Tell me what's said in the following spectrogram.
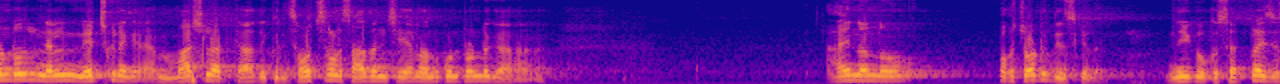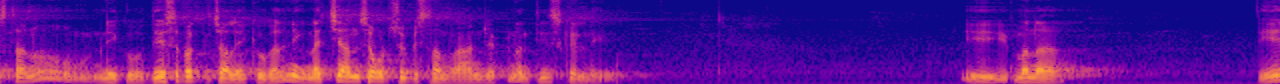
రెండు రోజులు నెల నేర్చుకునే మార్షల్ ఆర్ట్ కాదు కొన్ని సంవత్సరాలు సాధన చేయాలనుకుంటుండగా ఆయన నన్ను ఒక చోటుకు తీసుకెళ్ళాను నీకు ఒక సర్ప్రైజ్ ఇస్తాను నీకు దేశభక్తి చాలా ఎక్కువ కదా నీకు నచ్చే అంశం ఒకటి చూపిస్తాను రా అని చెప్పి నన్ను తీసుకెళ్ళి ఈ మన ఏ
